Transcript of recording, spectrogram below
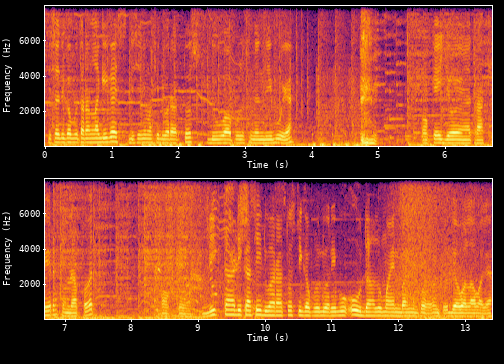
Sisa tiga putaran lagi guys. Di sini masih 229.000 ya Oke Jo yang terakhir yang dapat Oke jika dikasih 232.000 udah lumayan banyak kok untuk di awal-awal ya.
